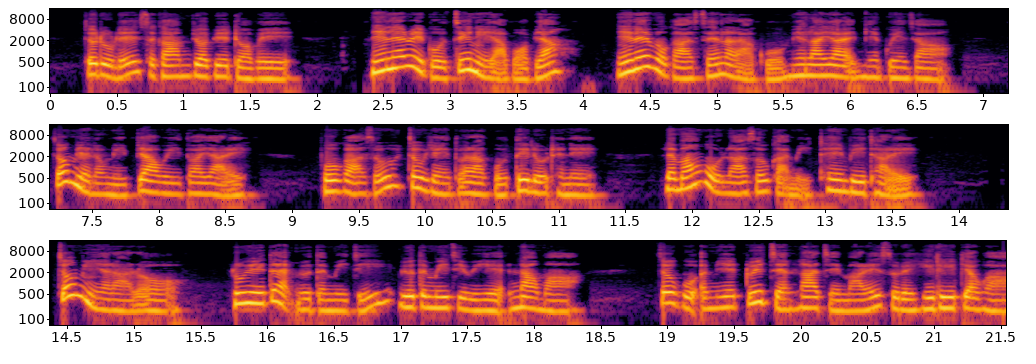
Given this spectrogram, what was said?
။ကျုပ်တို့လည်းစကားမပြောပြတော့ပဲနင်းလဲတွေကိုကြည့်နေတာပေါ့ဗျာ။ နင်းလဲဘောကဆင်းလာတာကိုမြင်လိုက်ရတဲ့မြင်ကွင်းကြောင့်ကျုပ်မျက်လုံးတွေပြဝေသွားရတယ်။ဘိုးကဆိုကျုပ်ရင်သွားတာကိုသိလို့ထင်တယ်။လက်မောင်းကိုလာဆုပ်ကင်ပြီးထိန်ပေးထားတယ်။ကျုပ်မြင်ရတာတော့လူရည်သက်မျိုးသမီးကြီးမျိုးသမီးကြီးရဲ့အနောက်မှာကျုပ်ကိုအမြဲတွေးကြံလှကြင်ပါတယ်ဆိုတဲ့ရေးလေးတယောက်ဟာ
